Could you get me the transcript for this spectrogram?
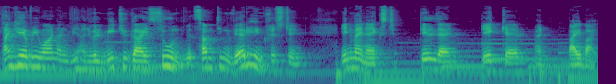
Thank you, everyone, and, we, and we'll meet you guys soon with something very interesting in my next. Till then, take care and bye bye.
